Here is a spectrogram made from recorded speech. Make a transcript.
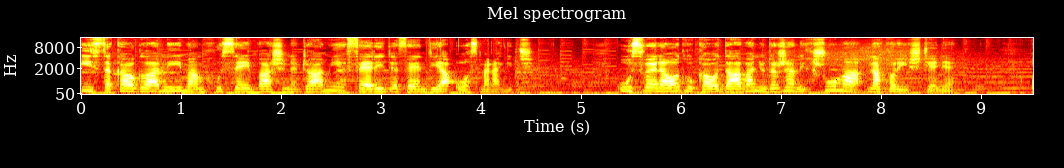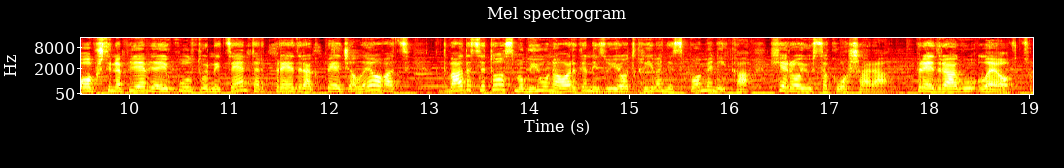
istakao glavni imam Husein Pašine džamije Ferid Efendija Osmanagić usvojena odluka o davanju državnih šuma na korišćenje. Opština Pljevlja i kulturni centar Predrag Peđa Leovac 28. juna organizuje otkrivanje spomenika heroju sa košara, Predragu Leovcu.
